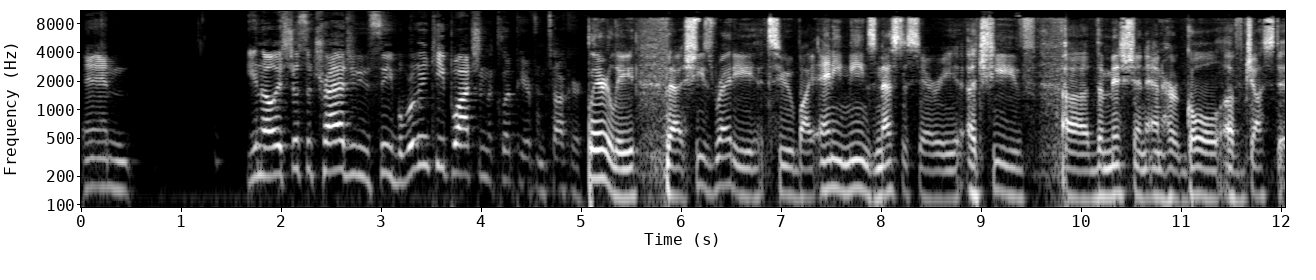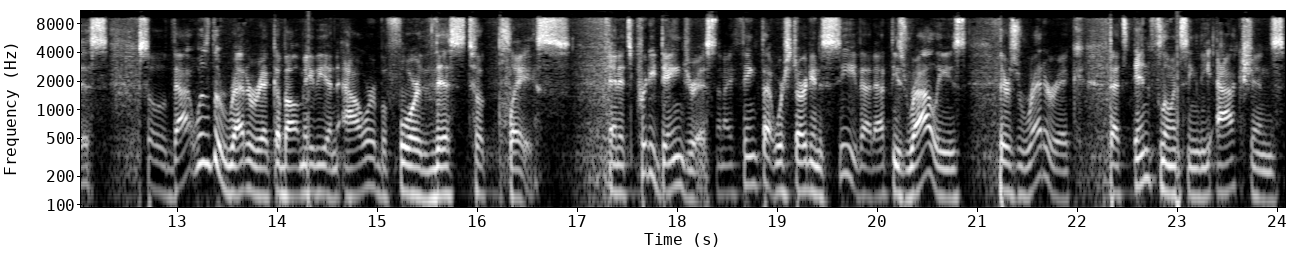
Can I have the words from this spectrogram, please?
And you know, it's just a tragedy to see, but we're going to keep watching the clip here from Tucker. Clearly, that she's ready to, by any means necessary, achieve uh, the mission and her goal of justice. So that was the rhetoric about maybe an hour before this took place. And it's pretty dangerous. And I think that we're starting to see that at these rallies, there's rhetoric that's influencing the actions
